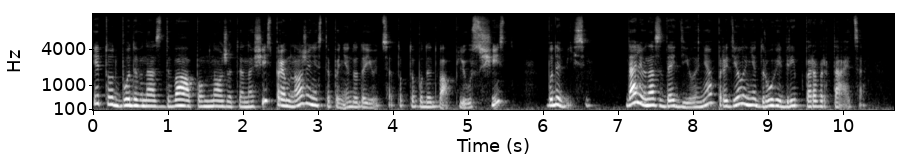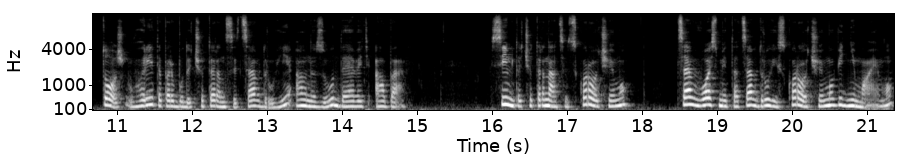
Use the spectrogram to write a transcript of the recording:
і тут буде в нас 2 помножити на 6, при множенні степені додаються. Тобто буде 2 плюс 6, буде 8. Далі в нас йде ділення. При діленні другий дріб перевертається. Тож, вгорі тепер буде 14С в другій, а внизу 9АБ. 7 та 14 скорочуємо. С в 8 та С в другій скорочуємо, віднімаємо.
